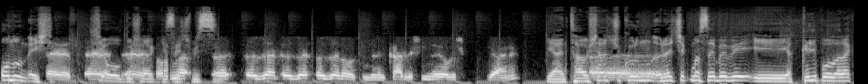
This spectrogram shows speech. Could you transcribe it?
onun eşlikçi olduğu şarkıyı Onunla, seçmişsin. ö- özel, özel, özel olsun dedim. Kardeşimle çıktık yani. Yani Tavşan Ee, Çukuru'nun öne çıkma sebebi e, klip olarak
